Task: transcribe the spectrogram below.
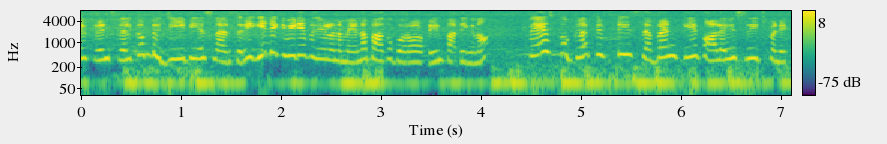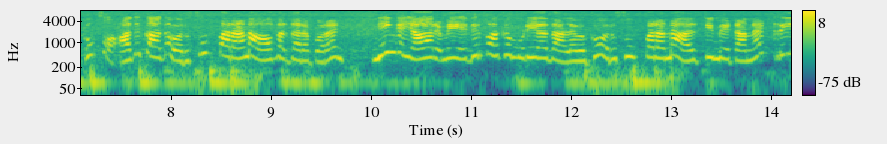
Hello friends welcome to GDS nursery இன்னைக்கு வீடியோ பதிவில் நம்ம என்ன பார்க்க போகிறோம் அப்படின்னு பார்த்தீங்கன்னா ஃபேஸ்புக்கில் fifty seven K followers reach பண்ணியிருக்கோம் ஸோ அதுக்காக ஒரு சூப்பரான ஆஃபர் தர போகிறேன் நீங்கள் யாருமே எதிர்பார்க்க முடியாத அளவுக்கு ஒரு சூப்பரான அல்டிமேட்டான ட்ரீ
